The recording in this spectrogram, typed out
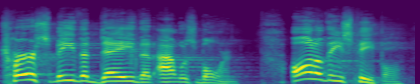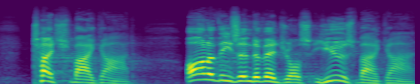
Cursed be the day that I was born. All of these people touched by God, all of these individuals used by God,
